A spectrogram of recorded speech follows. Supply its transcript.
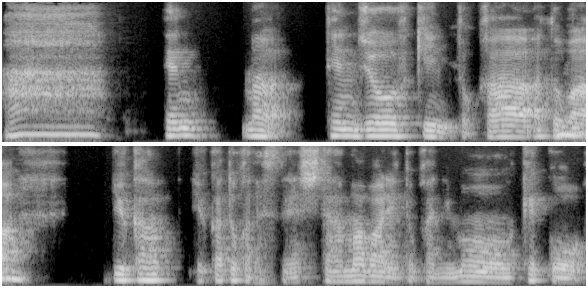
あ天、まあ天井付近とか、ああ。とは床、床とかですね、下回りとかにも結構、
